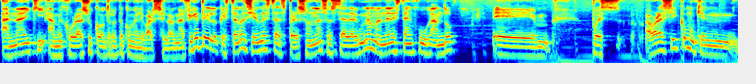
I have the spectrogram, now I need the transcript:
a Nike a mejorar su contrato con el Barcelona. Fíjate lo que están haciendo estas personas, o sea, de alguna manera están jugando, eh, pues ahora sí como quien,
